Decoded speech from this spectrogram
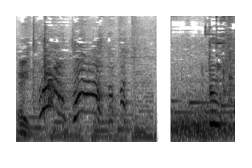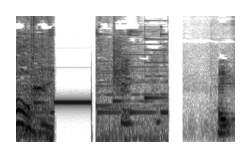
Hey. Hey.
